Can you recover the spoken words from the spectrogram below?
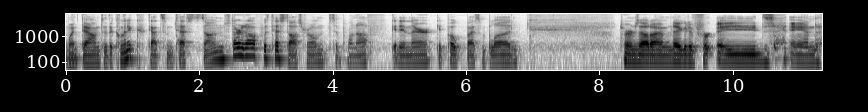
went down to the clinic, got some tests done. Started off with testosterone, simple enough. Get in there, get poked by some blood. Turns out I'm negative for AIDS and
